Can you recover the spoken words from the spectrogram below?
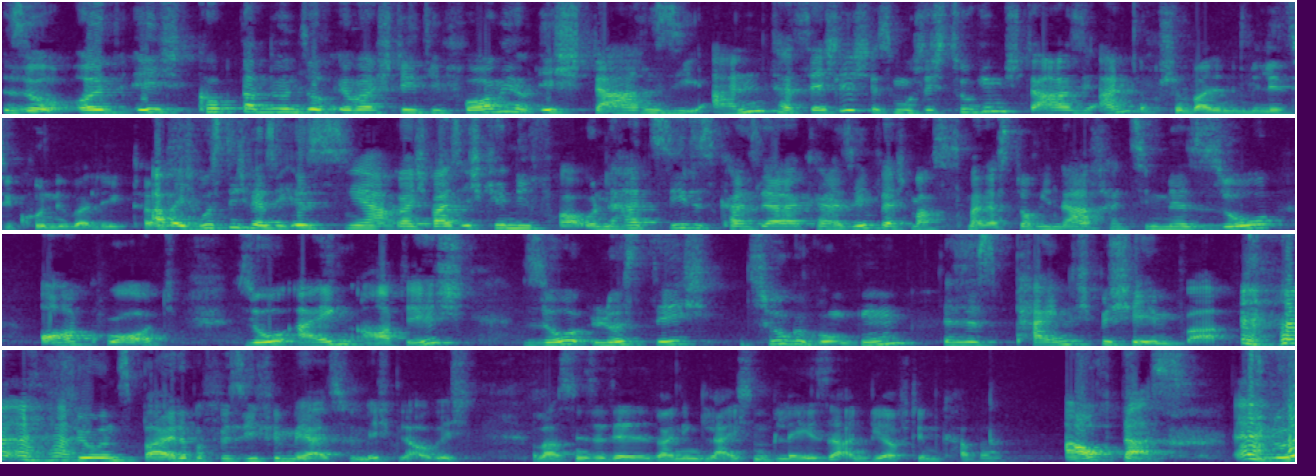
So, und ich gucke dann nun so, auf immer steht die vor mir und ich starre sie an. Tatsächlich, das muss ich zugeben, starre sie an. Aber schon weil du eine Millisekunde überlegt hast. Aber ich wusste nicht, wer sie ist, Ja. weil ich weiß, ich kenne die Frau. Und da hat sie, das kann leider keiner sehen, vielleicht machst du es mal in der Story nach, hat sie mir so awkward, so eigenartig, so lustig zugewunken, dass es peinlich beschämend war. für uns beide, aber für sie viel mehr als für mich, glaube ich. Aber hast du jetzt ja den gleichen Blazer an wie auf dem Cover? Auch das. Plus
